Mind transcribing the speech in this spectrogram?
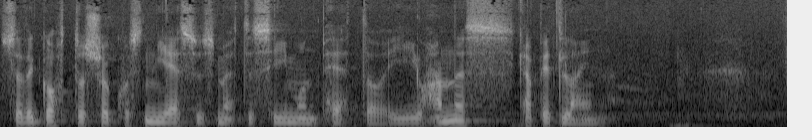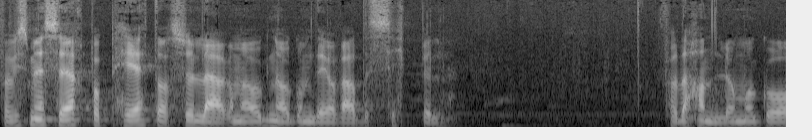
så er det godt å se hvordan Jesus møter Simon Peter i Johannes kapittel 1. For Hvis vi ser på Peter, så lærer vi òg noe om det å være disippel. For det handler om å gå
